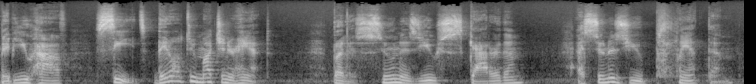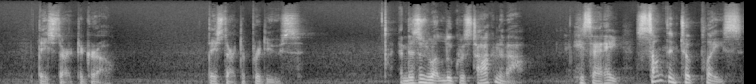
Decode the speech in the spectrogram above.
maybe you have seeds. They don't do much in your hand. But as soon as you scatter them, as soon as you plant them, they start to grow. They start to produce. And this is what Luke was talking about. He said, Hey, something took place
